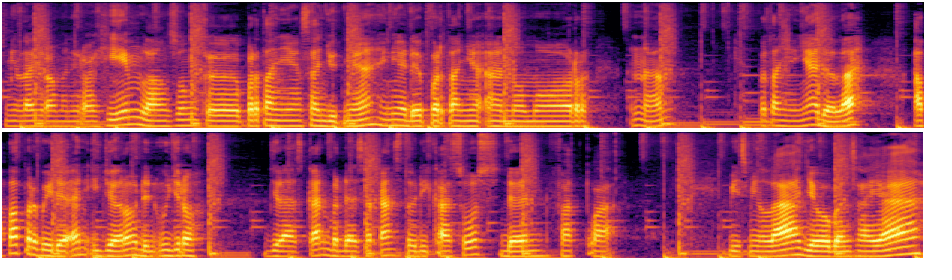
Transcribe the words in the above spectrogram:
Bismillahirrahmanirrahim. Langsung ke pertanyaan yang selanjutnya. Ini ada pertanyaan nomor 6. Pertanyaannya adalah apa perbedaan ijaroh dan ujroh? Jelaskan berdasarkan studi kasus dan fatwa. Bismillah, jawaban saya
